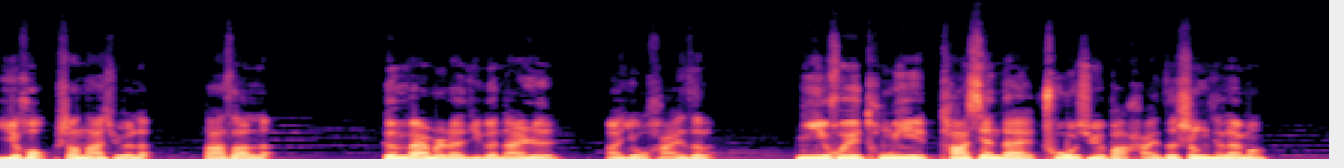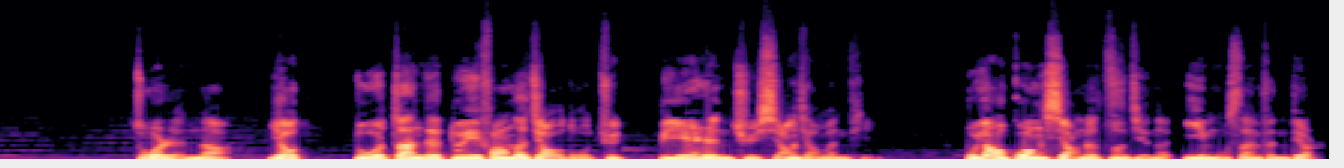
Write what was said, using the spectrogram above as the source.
以后上大学了，大三了，跟外面的一个男人啊有孩子了，你会同意他现在辍学把孩子生下来吗？做人呐，要多站在对方的角度去，别人去想想问题。不要光想着自己那一亩三分地儿，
